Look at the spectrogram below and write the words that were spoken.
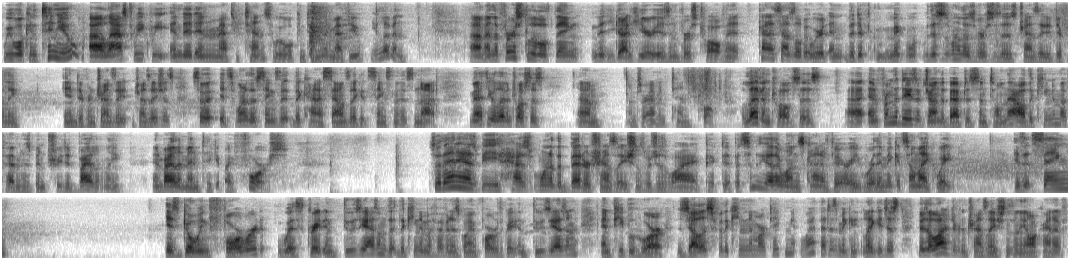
we will continue. Uh, last week we ended in Matthew 10, so we will continue in Matthew 11. Um, and the first little thing that you got here is in verse 12, and it kind of sounds a little bit weird. And the different make this is one of those verses that is translated differently in different transla translations. So it, it's one of those things that, that kind of sounds like it's saying something that's not. Matthew 11, 12 says, um, I'm sorry, I'm in 10, 12. 11, 12 says, uh, And from the days of John the Baptist until now, the kingdom of heaven has been treated violently, and violent men take it by force. So the NASB has one of the better translations, which is why I picked it. But some of the other ones kind of vary, where they make it sound like, wait, is it saying is going forward with great enthusiasm. The, the kingdom of heaven is going forward with great enthusiasm, and people who are zealous for the kingdom are taking it. What? That doesn't make any like it. Just there's a lot of different translations, and they all kind of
